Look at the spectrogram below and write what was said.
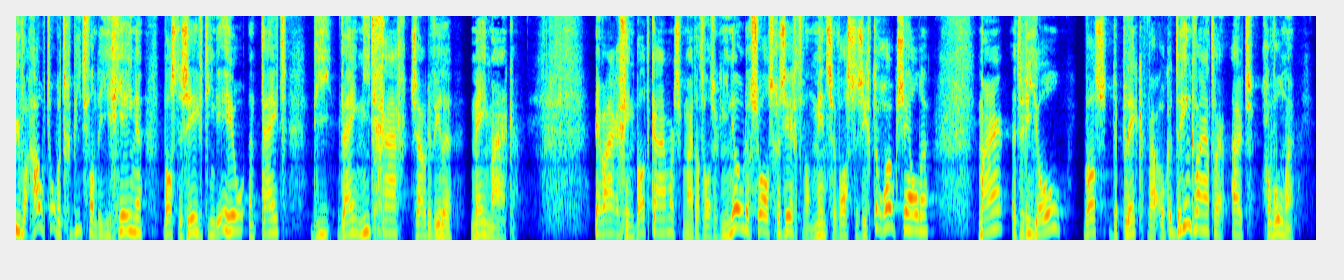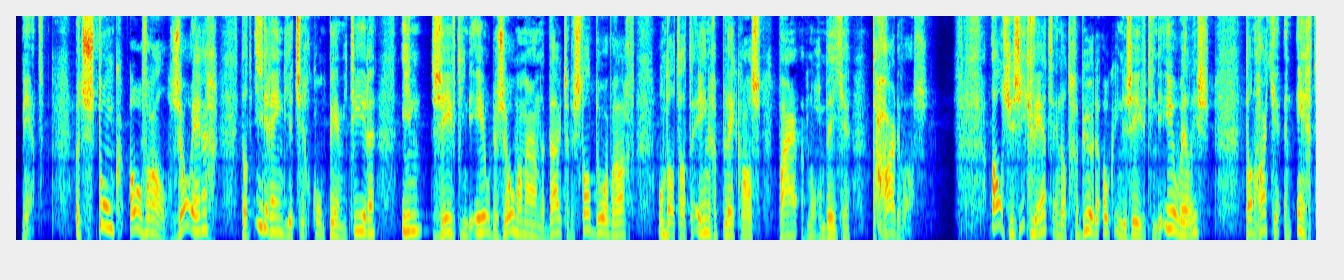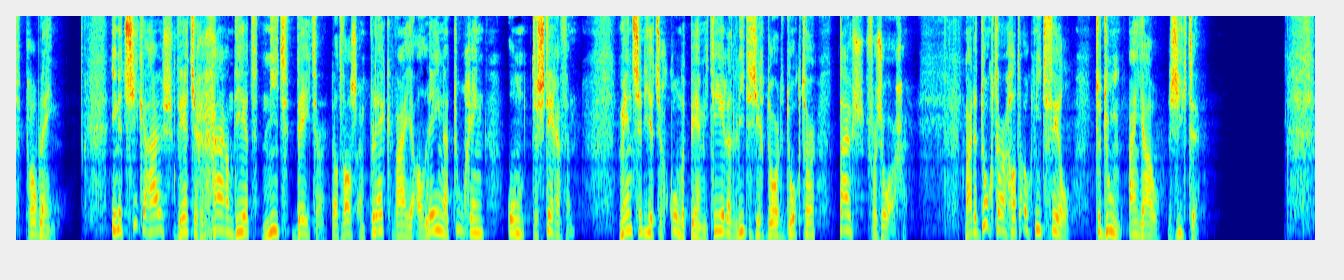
Überhaupt op het gebied van de hygiëne was de 17e eeuw een tijd die wij niet graag zouden willen meemaken. Er waren geen badkamers, maar dat was ook niet nodig, zoals gezegd, want mensen wasten zich toch ook zelden. Maar het riool was de plek waar ook het drinkwater uit gewonnen Het stonk overal zo erg dat iedereen die het zich kon permitteren in de 17e eeuw de zomermaanden buiten de stad doorbracht, omdat dat de enige plek was waar het nog een beetje te harde was. Als je ziek werd, en dat gebeurde ook in de 17e eeuw wel eens, dan had je een echt probleem. In het ziekenhuis werd je gegarandeerd niet beter. Dat was een plek waar je alleen naartoe ging om te sterven. Mensen die het zich konden permitteren, lieten zich door de dokter thuis verzorgen. Maar de dokter had ook niet veel te doen aan jouw ziekte.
